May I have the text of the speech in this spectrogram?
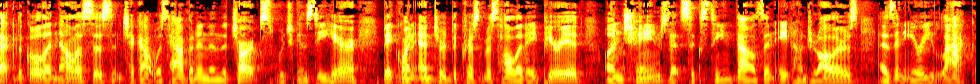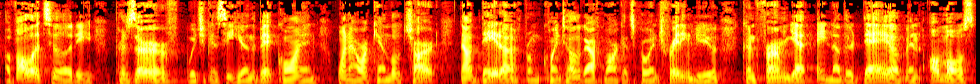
technical analysis and check out what's happening in the charts, which you can see here. Bitcoin entered the Christmas holiday period unchanged at $16,800 as an eerie lack of volatility preserve, which you can see here in the Bitcoin one hour candle chart. Now data from Cointelegraph Markets Pro and TradingView confirmed yet another day of an almost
